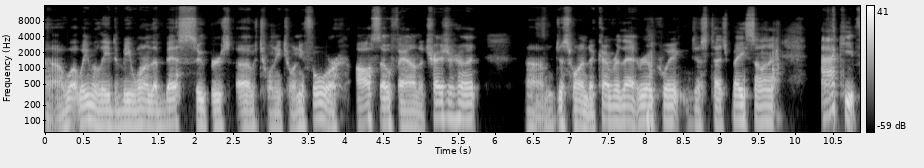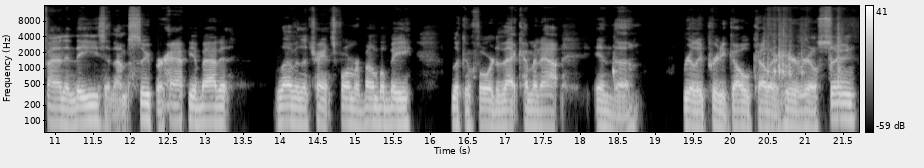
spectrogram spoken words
uh, what we believe to be one of the best supers of 2024. Also found a treasure hunt. Um, just wanted to cover that real quick, just touch base on it. I keep finding these and I'm super happy about it. Loving the Transformer Bumblebee. Looking forward to that coming out in the really pretty gold color here real soon.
